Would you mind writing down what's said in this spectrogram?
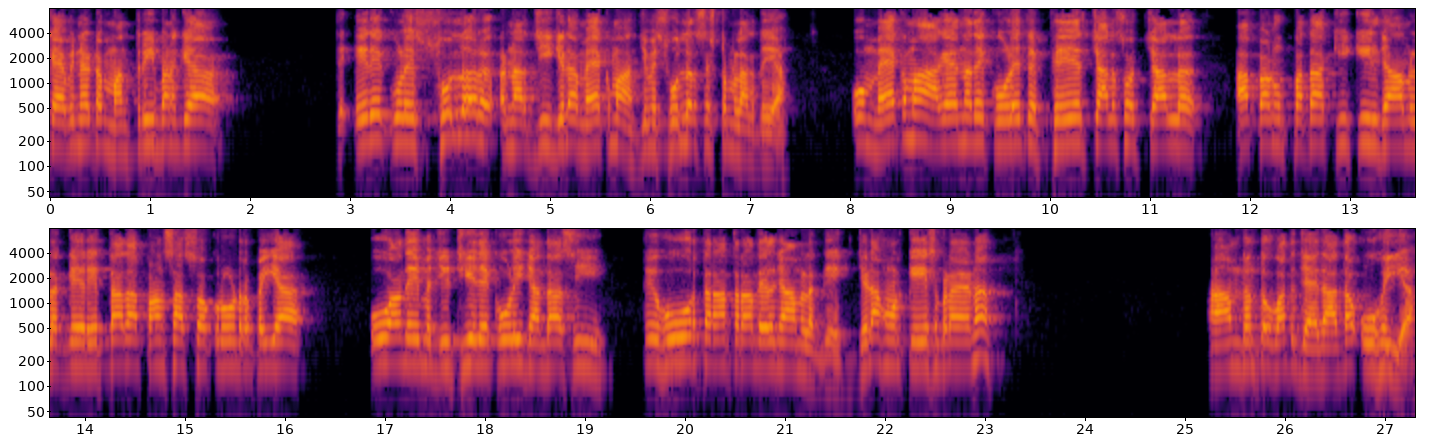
ਕੈਬਨਿਟ ਮੰਤਰੀ ਬਣ ਗਿਆ ਤੇ ਇਹਦੇ ਕੋਲੇ ਸੋਲਰ એનર્ਜੀ ਜਿਹੜਾ ਮਹਿਕਮਾ, ਜਿਵੇਂ ਸੋਲਰ ਸਿਸਟਮ ਲੱਗਦੇ ਆ, ਉਹ ਮਹਿਕਮਾ ਆ ਗਿਆ ਇਹਨਾਂ ਦੇ ਕੋਲੇ ਤੇ ਫੇਰ ਚੱਲ ਸੋ ਚੱਲ ਆਪਾਂ ਨੂੰ ਪਤਾ ਕੀ ਕੀ ਇਲਜ਼ਾਮ ਲੱਗੇ, ਰੇਤਾ ਦਾ 5-700 ਕਰੋੜ ਰੁਪਈਆ ਉਹ ਆਂਦੇ ਮਜੀਠੀਏ ਦੇ ਕੋਲ ਹੀ ਜਾਂਦਾ ਸੀ ਤੇ ਹੋਰ ਤਰ੍ਹਾਂ ਤਰ੍ਹਾਂ ਦੇ ਇਲਜ਼ਾਮ ਲੱਗੇ, ਜਿਹੜਾ ਹੁਣ ਕੇਸ ਬਣਾਇਆ ਨਾ ਆਮਦਨ ਤੋਂ ਵੱਧ ਜਾਇਦਾਦ ਦਾ ਉਹੀ ਆ।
